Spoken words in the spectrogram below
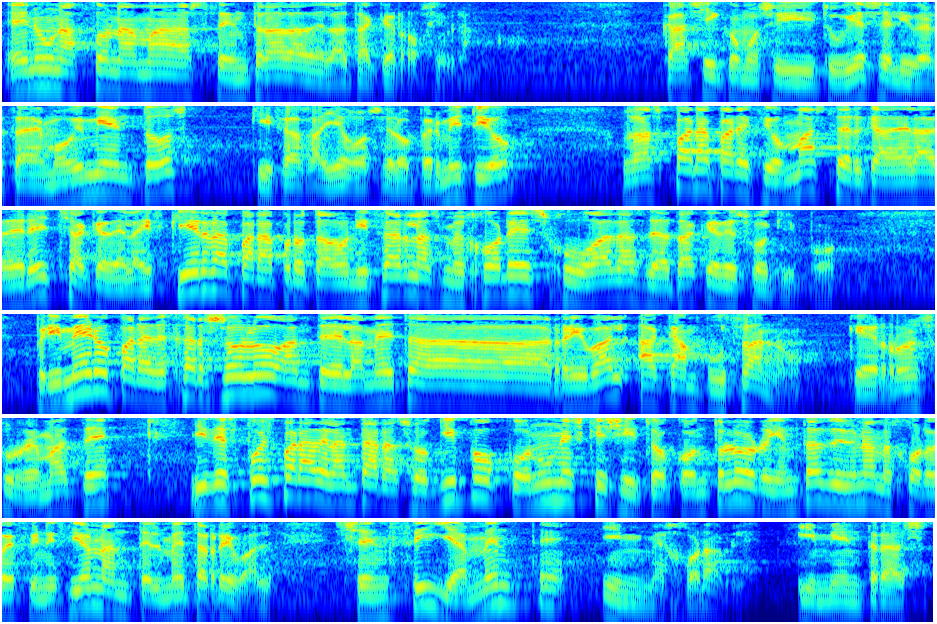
en una zona más centrada del ataque rojiblanco. Casi como si tuviese libertad de movimientos, quizás Gallego se lo permitió, Gaspar apareció más cerca de la derecha que de la izquierda para protagonizar las mejores jugadas de ataque de su equipo. Primero para dejar solo ante la meta rival a Campuzano, que erró en su remate, y después para adelantar a su equipo con un exquisito control orientado y una mejor definición ante el meta rival. Sencillamente inmejorable. Y mientras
